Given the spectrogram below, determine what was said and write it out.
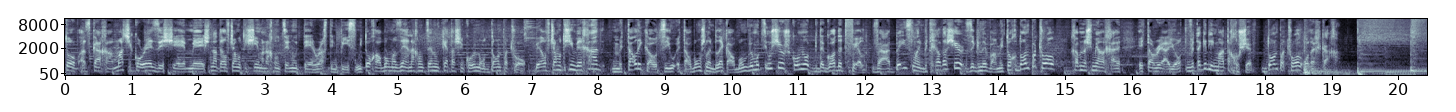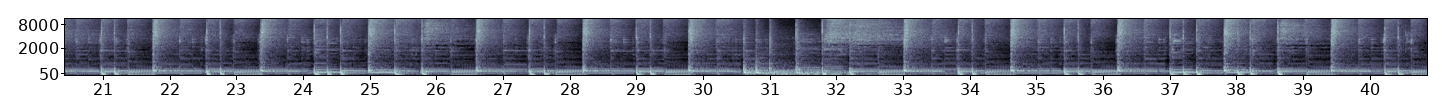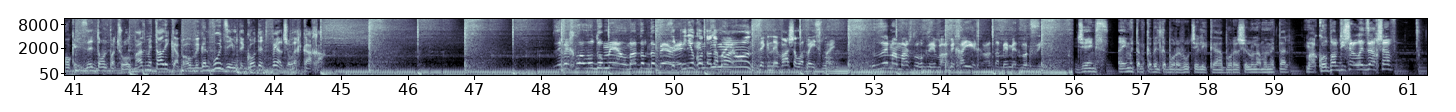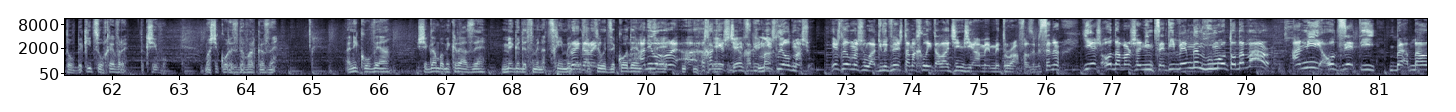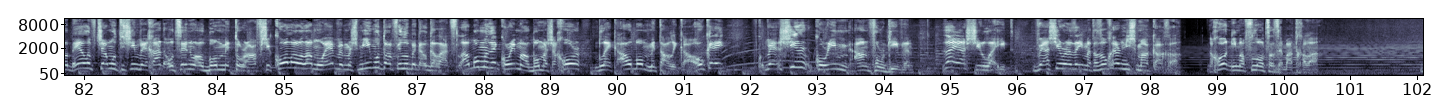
טוב, אז ככה, מה שקורה זה שמשנת 1990 אנחנו הוצאנו את Rust in Peace. מתוך האלבום הזה אנחנו הוצאנו קטע שקוראים לו Dawn Patrol. ב-1991 מטאליקה הוציאו את האלבום שלהם Black Album והם הוציאו שיר שקוראים לו The God That Failed. וה bassline בתחילת השיר זה גניבה מתוך Dawn Patrol. עכשיו נשמיע לך את הראיות ותגיד לי מה אתה חושב. Dawn Patrol הולך ככה. אוקיי, זה דון פטרול, ואז מטאליקה באו וגנבו את זה עם The God That Failed שהולך ככה. זה בכלל לא דומה, על מה אתה מדבר? זה אין- בדיוק אין אותו דבר. דמיון. זה גניבה של ה bassline. זה ממש לא גניבה, בחייך, אתה באמת מגזים. ג'יימס, האם אתה מקבל את הבוררות שלי כבורר של עולם המטאל? מה, כל פעם תשאל את זה עכשיו? טוב, בקיצור, חבר'ה, תקשיבו. מה שקורה זה דבר כזה. אני קובע שגם במקרה הזה, מגדס מנצחים, מגדס. הציעו את זה קודם. אני לא... ו- רגע, חכה אה, שנייה, חכה. יש לי עוד משהו. יש לי עוד משהו להגיד לפני שאתה מחליט על הג'ינג'י המטורף הזה, בסדר? יש עוד דבר שאני המצאתי והם גנבו מאותו דבר! אני הוצאתי, ב-1991 הוצאנו אלבום מטורף שכל העולם אוהב ומשמיעים אותו אפילו בגלגלצ. לאלבום הזה קוראים האלבום השחור, Black Album מטאליקה, אוקיי? והשיר קוראים Unforgiven. זה היה שיר להיט. והשיר הזה, אם אתה זוכר, נשמע ככה. נכון? עם הפלוץ הזה בהתחלה.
